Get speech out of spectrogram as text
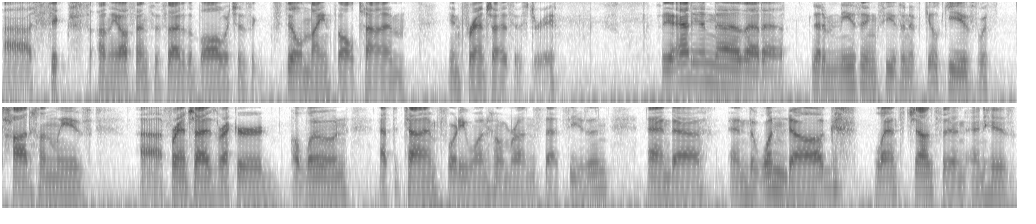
uh, six on the offensive side of the ball, which is still ninth all time in franchise history. So you add in uh, that uh, that amazing season of Gilkey's with Todd Hundley's uh, franchise record alone at the time, 41 home runs that season, and uh, and the one dog Lance Johnson and his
